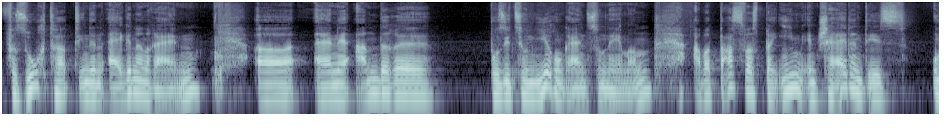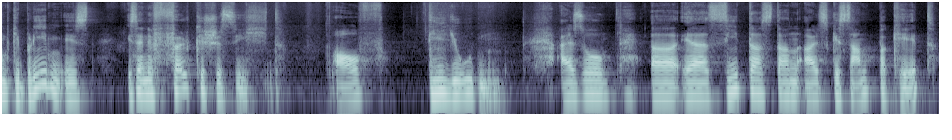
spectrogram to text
versucht hat, in den eigenen Reihen äh, eine andere Positionierung einzunehmen. Aber das, was bei ihm entscheidend ist und geblieben ist, ist eine völkische Sicht auf die Juden. Also äh, er sieht das dann als Gesamtpaket,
